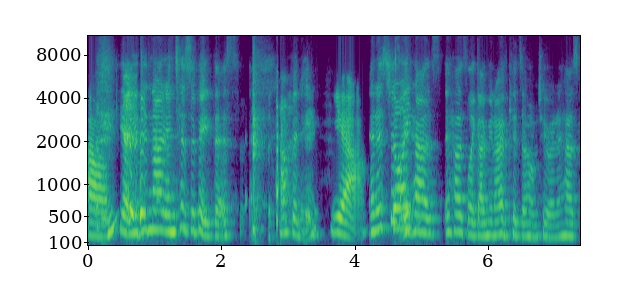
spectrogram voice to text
Um, yeah, you did not anticipate this happening. Yeah. And it's just so it I, has it has like I mean I have kids at home too and it has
